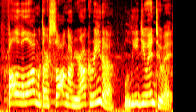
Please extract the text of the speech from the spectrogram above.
Follow along with our song on your ocarina. We'll lead you into it.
